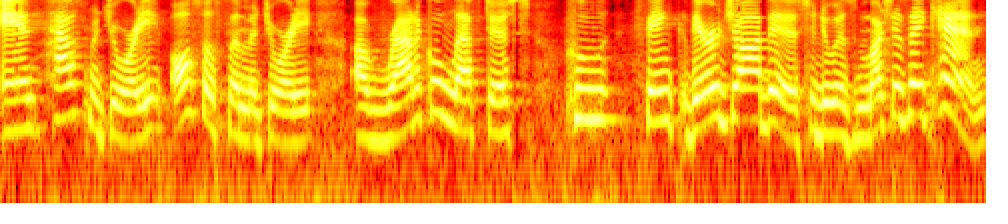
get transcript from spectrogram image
and House majority, also slim majority, of radical leftists who think their job is to do as much as they can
